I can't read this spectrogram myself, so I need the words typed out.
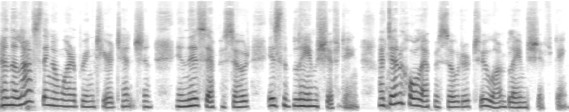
And the last thing I want to bring to your attention in this episode is the blame shifting. I've done a whole episode or two on blame shifting,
